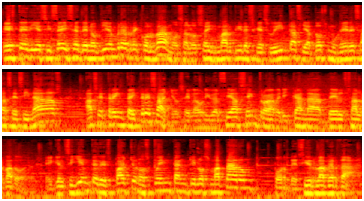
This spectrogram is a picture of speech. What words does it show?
Este 16 de noviembre recordamos a los seis mártires jesuitas y a dos mujeres asesinadas hace 33 años en la Universidad Centroamericana de El Salvador. En el siguiente despacho nos cuentan que los mataron por decir la verdad.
